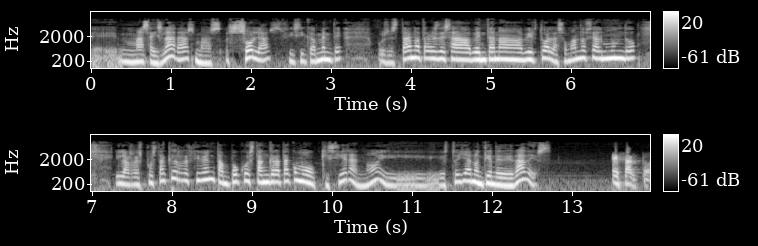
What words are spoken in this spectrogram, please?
eh, más aisladas, más solas físicamente, pues están a través de esa ventana virtual asomándose al mundo y la respuesta que reciben tampoco es tan grata como quisieran, ¿no? Y esto ya no entiende de edades. Exacto,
